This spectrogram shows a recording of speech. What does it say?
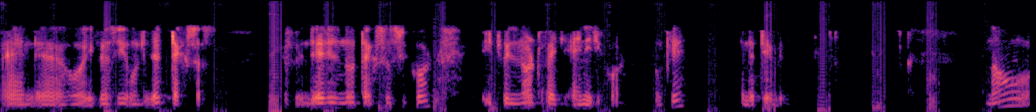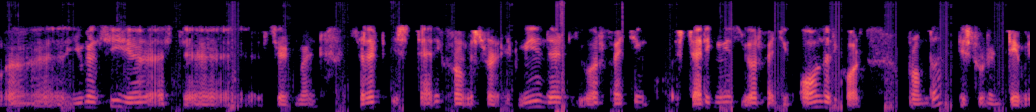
and uh, you can see only the texas if there is no texas record it will not fetch any record okay in the table. Now uh, you can see here a st uh, statement select static from student. It means that you are fetching static means you are fetching all the records from the student table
